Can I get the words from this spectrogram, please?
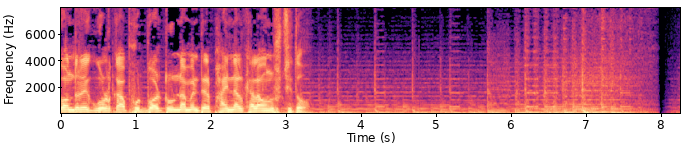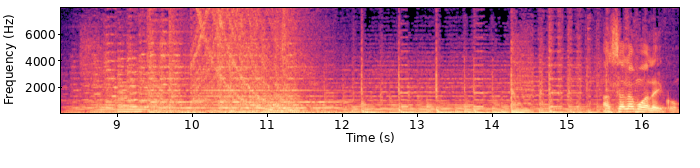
বন্দরে গোল্ড কাপ ফুটবল টুর্নামেন্টের ফাইনাল খেলা অনুষ্ঠিত। আসসালামু আলাইকুম।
